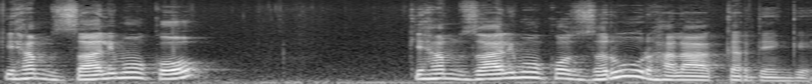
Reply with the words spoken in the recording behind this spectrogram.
کہ ہم ظالموں کو کہ ہم ظالموں کو ضرور ہلاک کر دیں گے۔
